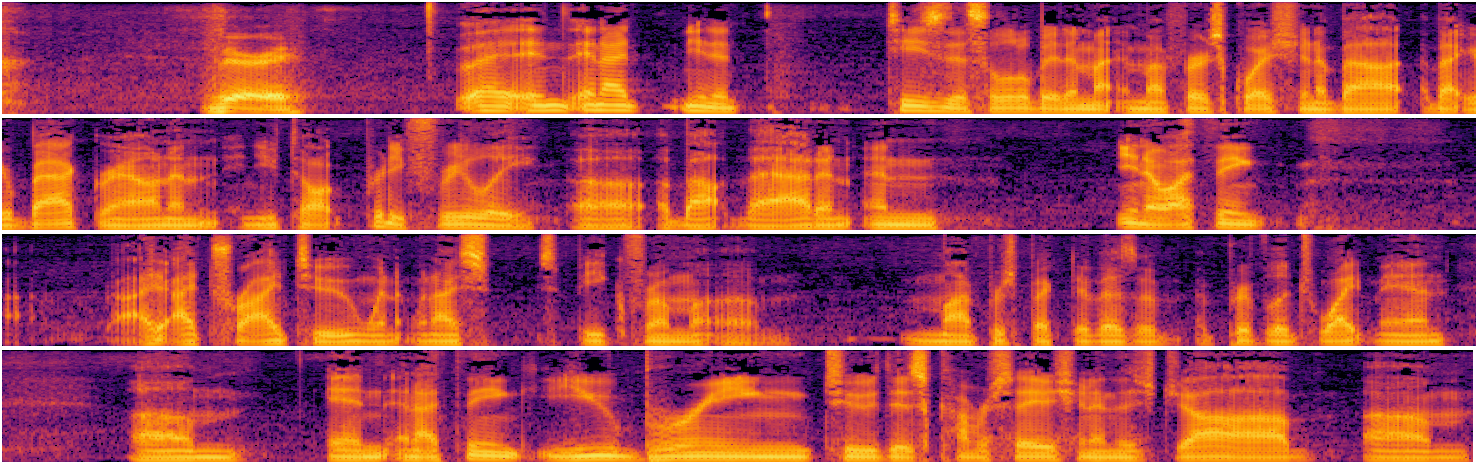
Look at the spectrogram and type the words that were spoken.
Very. Uh, and, and I, you know, teased this a little bit in my, in my first question about, about your background and, and you talk pretty freely, uh, about that. And, and, you know, I think I, I try to, when, when I speak from, um, my perspective as a, a privileged white man, um, and and I think you bring to this conversation and this job um,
